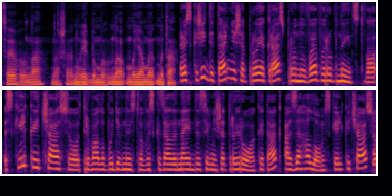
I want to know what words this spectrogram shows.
Це головна наша, ну якби моя мета. Розкажіть детальніше про якраз про нове виробництво. Скільки часу тривало будівництво? Ви сказали найінтенсивніше три роки, так? А загалом скільки часу?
